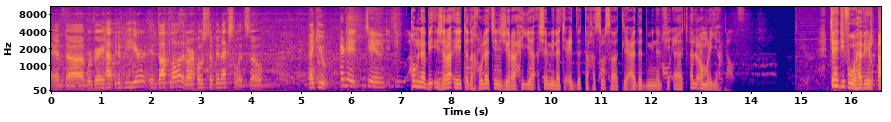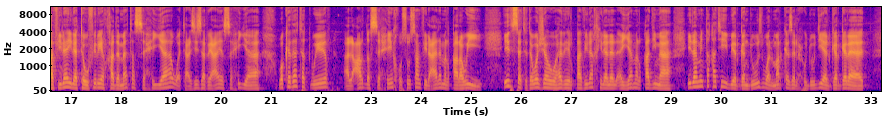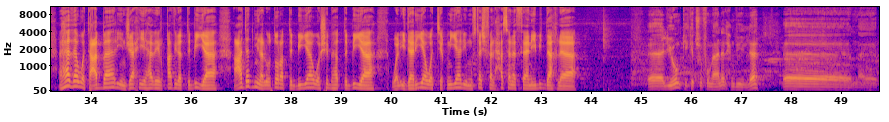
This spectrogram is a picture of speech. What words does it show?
And uh, we're very happy to be here in Dakhla and our hosts have been excellent. So thank you. قمنا بإجراء تدخلات جراحية شملت عدة تخصصات لعدد من الفئات العمرية. تهدف هذه القافلة إلى توفير الخدمات الصحية وتعزيز الرعاية الصحية وكذا تطوير العرض الصحي خصوصا في العالم القروي. إذ ستتوجه هذه القافلة خلال الأيام القادمة إلى منطقة بيرغندوز والمركز الحدودي القرقرات هذا وتعبى لإنجاح هذه القافلة الطبية عدد من الأطر الطبية وشبه الطبية والإدارية والتقنية لمستشفى الحسن الثاني بالداخلة. اليوم كي كتشوفوا معنا الحمد لله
